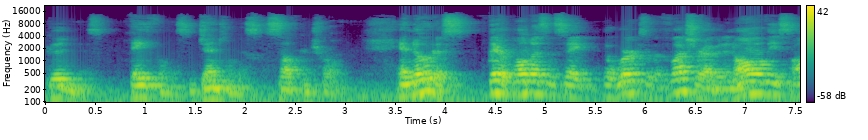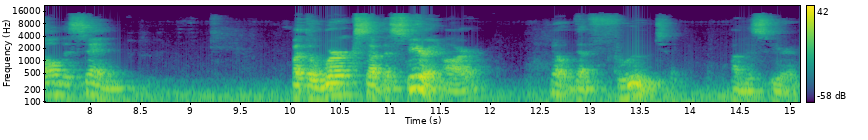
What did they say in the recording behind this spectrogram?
goodness, faithfulness, gentleness, self control. And notice there, Paul doesn't say the works of the flesh are evident, all these, all the sin, but the works of the Spirit are no, the fruit of the Spirit,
